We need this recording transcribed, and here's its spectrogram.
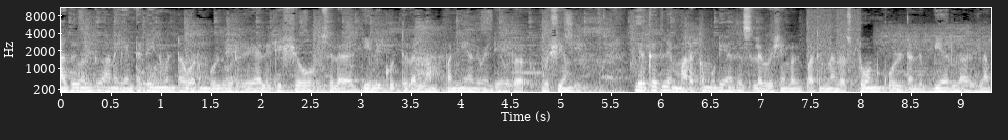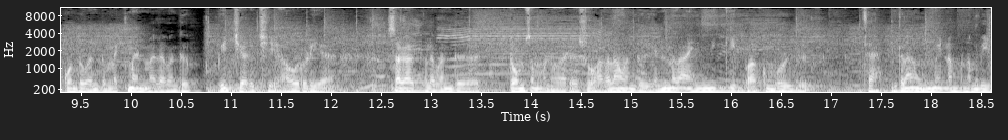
அது வந்து ஆனால் என்டர்டெயின்மெண்ட்டாக வரும்போது ஒரு ரியாலிட்டி ஷோ சில கேலி கூத்துகள்லாம் பண்ணியாக வேண்டிய ஒரு விஷயம். இருக்கிறதுலே மறக்க முடியாத சில விஷயங்கள் பார்த்திங்கன்னா அந்த ஸ்டோன் கோல்ட் அந்த பியரில் அதெல்லாம் கொண்டு வந்து மெக்மேன் மேலே வந்து பீச்சு அடித்து அவருடைய சகாக்களை வந்து துவம்சம் பண்ணுவார். ஸோ அதெல்லாம் வந்து என்ன தான் இன்றைக்கி பார்க்கும்பொழுது சே இதெல்லாம் உண்மை நம்ம நம்பி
